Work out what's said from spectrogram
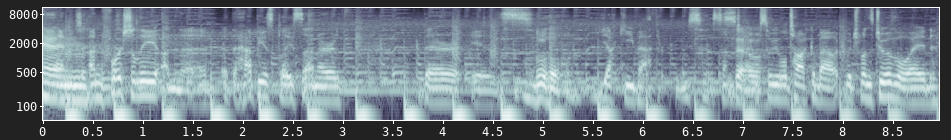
And, and, unfortunately, on the at the happiest place on earth, there is Whoa. yucky bathrooms sometimes. So, so, we will talk about which ones to avoid,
